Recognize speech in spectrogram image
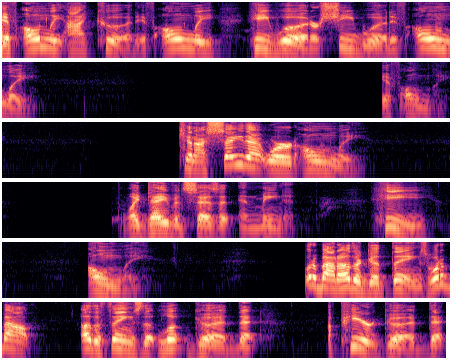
if only I could, if only he would or she would, if only, if only. Can I say that word only the way David says it and mean it? He only. What about other good things? What about other things that look good, that appear good, that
